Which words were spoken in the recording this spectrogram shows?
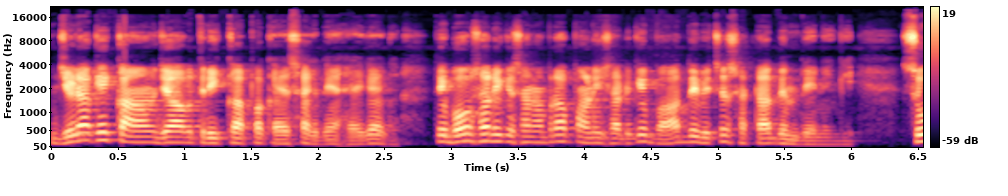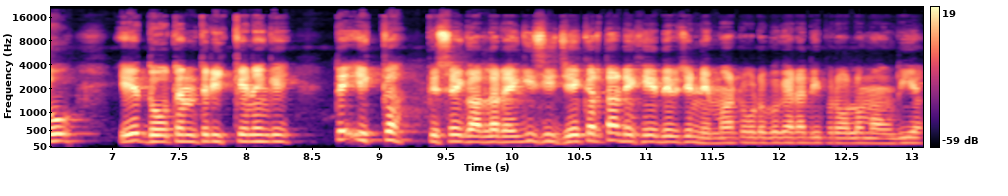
ਜਿਹੜਾ ਕਿ ਕਾਮਯਾਬ ਤਰੀਕਾ ਆਪਾਂ ਕਹਿ ਸਕਦੇ ਹਾਂ ਹੈਗਾ ਗਾ। ਅਤੇ ਬਹੁਤ ਸਾਰੇ ਕਿਸਾਨਾਂ ਭਰਾ ਪਾਣੀ ਛੱਡ ਕੇ ਬਾਅਦ ਦੇ ਵਿੱਚ ਸੱਟਾ ਦਿੰਦੇ ਨੇਗੇ ਸੋ ਇਹ ਦੋ ਤਿੰਨ ਤਰੀਕੇ ਨੇਗੇ ਅਤੇ ਇੱਕ ਪਿੱਛੇ ਗੱਲ ਰਹਿ ਗਈ ਸੀ, ਜੇਕਰ ਤੁਹਾਡੇ ਖੇਤ ਦੇ ਵਿੱਚ ਨੇਮਾਟੋਡ ਵਗੈਰਾ ਦੀ ਪ੍ਰੋਬਲਮ ਆਉਂਦੀ ਆ,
